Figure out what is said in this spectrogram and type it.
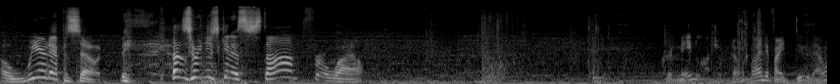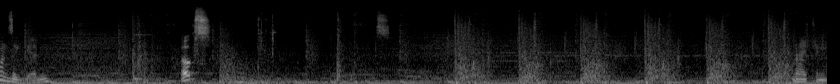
a weird episode because we're just gonna stomp for a while. Grenade launcher. Don't mind if I do. That one's a good one. Oops. I can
